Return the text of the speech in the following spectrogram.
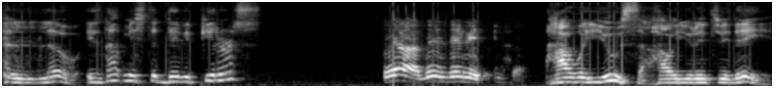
Hello, is that Mr. David Peters? Yeah, this is David. How are you, sir? How are you doing today?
